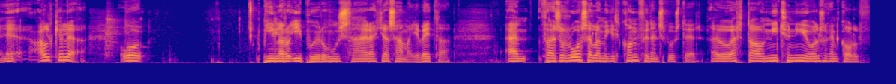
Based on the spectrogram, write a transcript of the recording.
e, algjörlega og bílar og íbúður og hús það er ekki það sama, ég veit það. En það er svo rosalega mikill confidence booster. Að þú ert á 99 Volkswagen Golf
